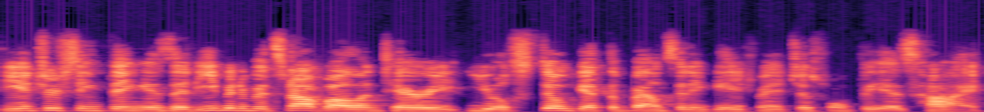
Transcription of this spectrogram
The interesting thing is that even if it's not voluntary, you'll still get the bounce and engagement. It just won't be as high.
